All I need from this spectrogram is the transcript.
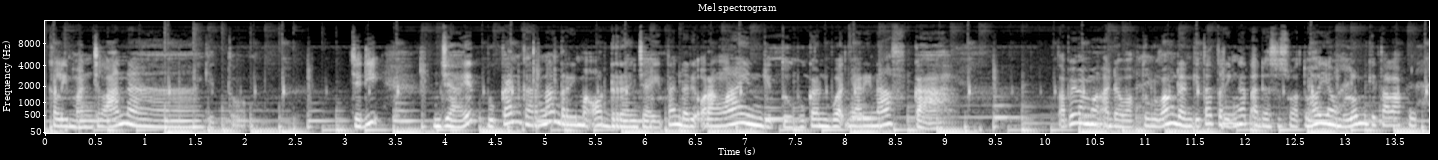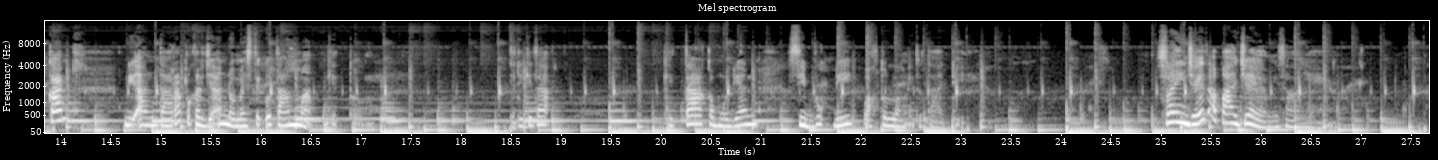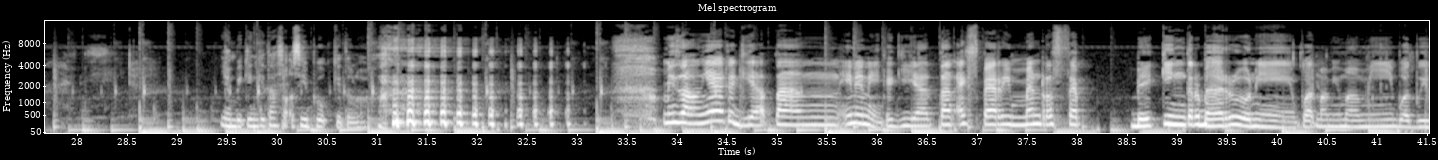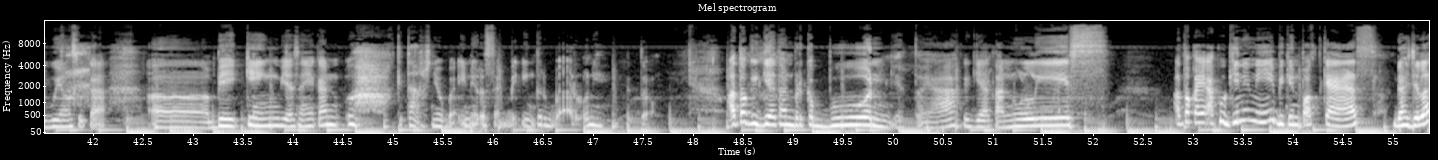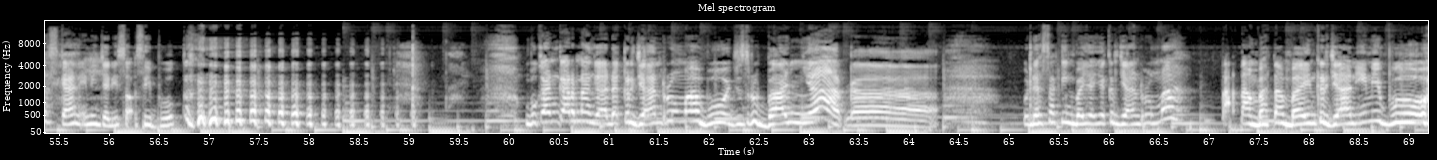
keliman celana gitu. Jadi jahit bukan karena nerima orderan jahitan dari orang lain gitu, bukan buat nyari nafkah tapi memang ada waktu luang dan kita teringat ada sesuatu hal yang belum kita lakukan di antara pekerjaan domestik utama gitu. Jadi kita kita kemudian sibuk di waktu luang itu tadi. Selain jahit apa aja ya misalnya ya? Yang bikin kita sok sibuk gitu loh. misalnya kegiatan ini nih, kegiatan eksperimen resep baking terbaru nih buat mami-mami, buat bu-ibu yang suka uh, baking biasanya kan, wah kita harus nyoba ini resep baking terbaru nih gitu. Atau kegiatan berkebun gitu ya, kegiatan nulis. Atau kayak aku gini nih bikin podcast, udah jelas kan ini jadi sok sibuk. Bukan karena nggak ada kerjaan rumah bu, justru banyak. Uh, udah saking banyaknya kerjaan rumah, tak tambah-tambahin kerjaan ini bu.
